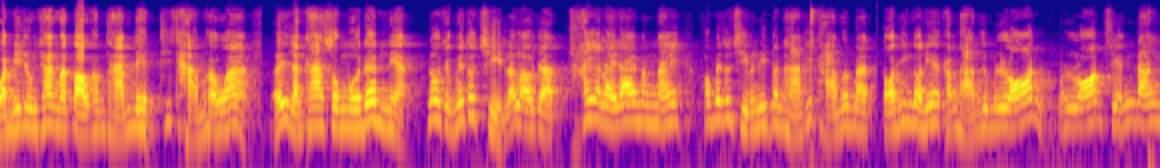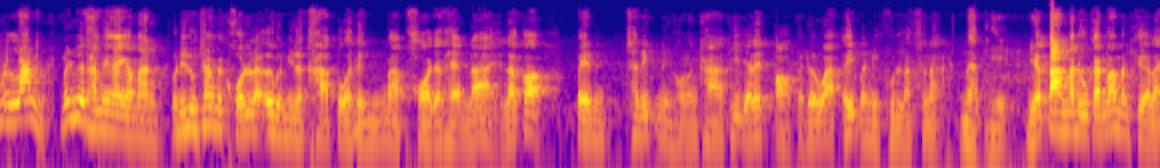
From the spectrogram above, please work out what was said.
วันนี้ลุงช่างมาตอบคำถามเด็ดที่ถามมาว่า เอ้ยหลังคาทรงโมเดิร์นเนี่ย นอกจากเมทัลฉีดแล้วเราจะใช้อะไรได้บ้างไหม เพราะเมทัลฉีดมันมีปัญหาที่ถามกันมา ตอนยิ่งตอนนี้คำถามคือมันร้อน มันร้อนเสียงดังมันลั่น ไม่รู้จะทำยังไงกับมัน วันนี้ลุงช่างไปค้นแล้วเออมันมีหลังคาตัวหนึ่งมาพอจะแทนได้ แล้วก็เป็นชนิดหนึ่งของหลังคาที่จะได้ตอบไปด้วยว่า เอ้ยมันมีคุณลักษณะแบบนี้ เดี๋ยวตามมาดูกันว่ามันคืออะไร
